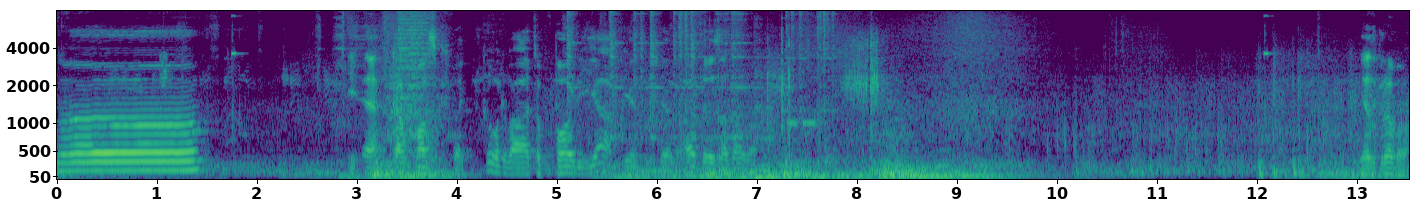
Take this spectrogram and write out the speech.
No... I FK w Moskwę. Kurwa, ale to poli, ja pierdolę, ale to jest zabawa. Jest grobo.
